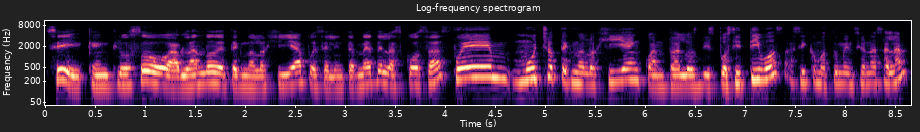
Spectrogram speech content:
Sí, que incluso hablando de tecnología, pues pues el Internet de las cosas fue mucho tecnología en cuanto a los dispositivos, así como tú mencionas, Alan,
